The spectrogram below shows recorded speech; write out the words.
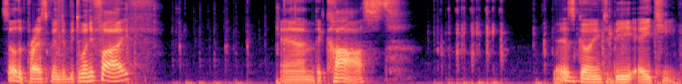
So the price is going to be 25. And the cost is going to be 18.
